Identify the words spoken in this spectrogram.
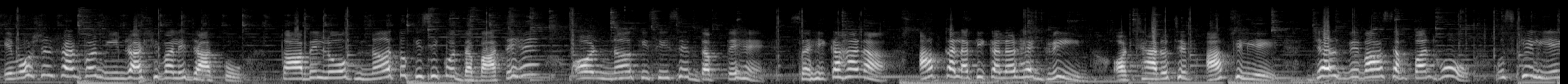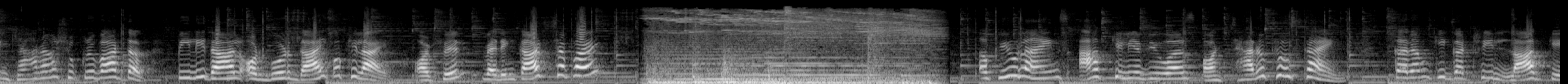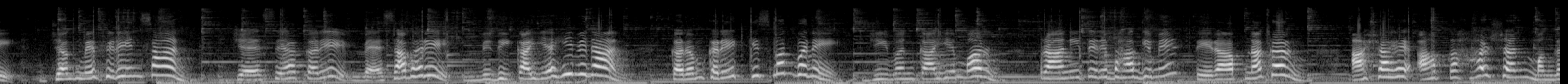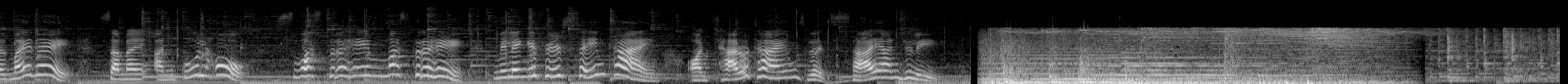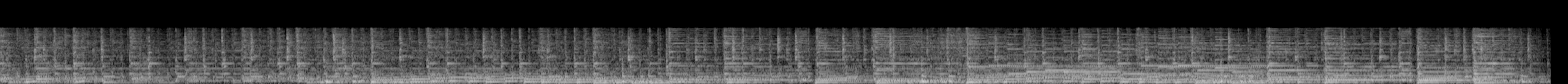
इमोशनल फ्रंट पर मीन राशि वाले जात को काबिल लोग न तो किसी को दबाते हैं और न किसी से दबते हैं। सही कहा ना? आपका लकी कलर है ग्रीन और चारो टिप आपके लिए। जल्द विवाह संपन्न हो, उसके लिए 11 शुक्रवार तक पीली दाल और गुड़ गाय को खिलाए और फिर वेडिंग कार्ड छपाए। A few lines आपके लिए व्यूअर्स ऑन टैरोथोस टाइम कर्म की गठरी लाद के, जग में फिरे इंसान। जैसा करे, वैसा भरे। विधि का यही विधान। कर्म करे, किस्मत बने। जीवन का ये मर्म। प्राणी तेरे भाग्य में, तेरा अपना कर्म। आशा है आपका हर क्षण मंगलमय रहे। समय अनुकूल हो। स्वस्थ रहे, मस्त रहे। मिलेंगे फिर same time on Tarot Times with Sai Anjali.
